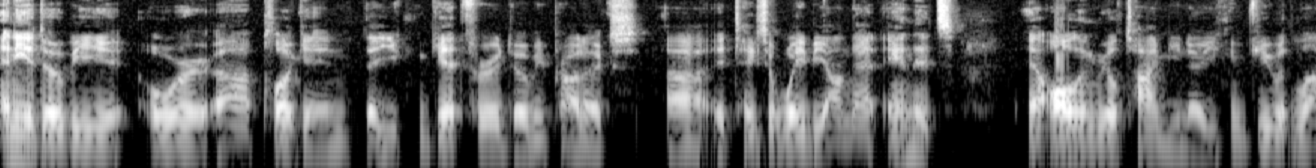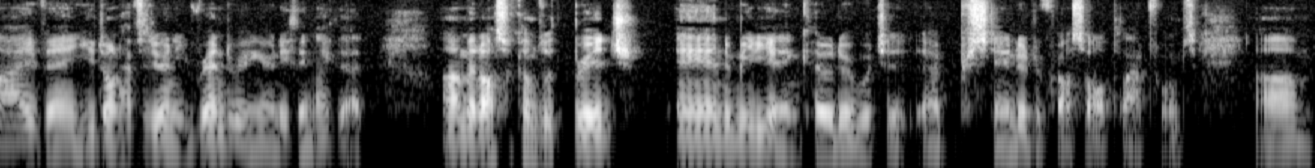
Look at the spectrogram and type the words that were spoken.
any Adobe or uh, plugin that you can get for Adobe products. Uh, it takes it way beyond that, and it's all in real time. You know, you can view it live, and you don't have to do any rendering or anything like that. Um, it also comes with Bridge, and a media encoder, which is uh, standard across all platforms. Um,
